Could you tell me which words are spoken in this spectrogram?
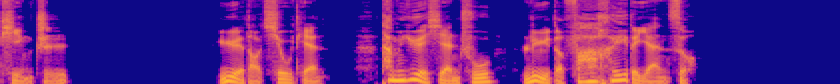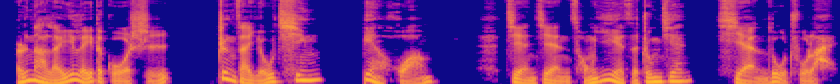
挺直。越到秋天，它们越显出。绿得发黑的颜色，而那累累的果实正在由青变黄，渐渐从叶子中间显露出来。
